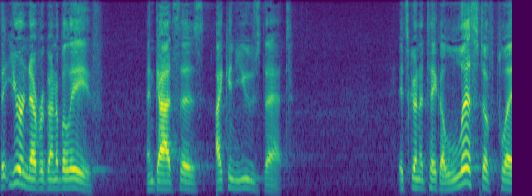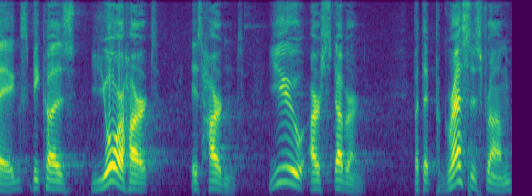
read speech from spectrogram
that you're never going to believe. And God says, I can use that. It's going to take a list of plagues because your heart is hardened. You are stubborn. But that progresses from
